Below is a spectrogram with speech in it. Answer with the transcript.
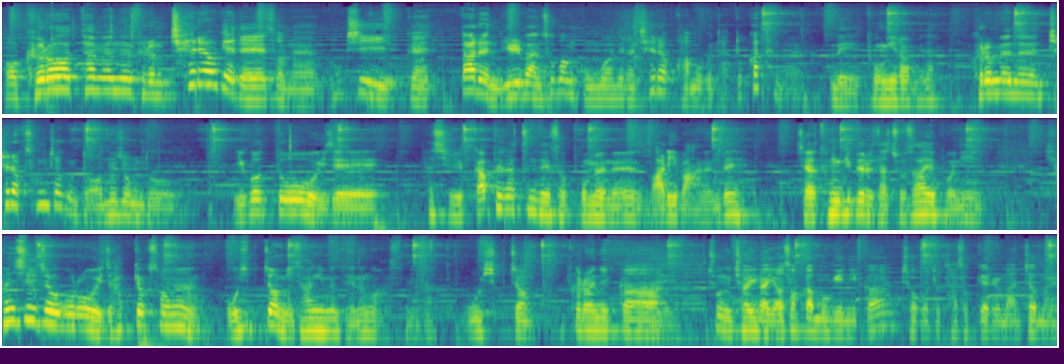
어, 그렇다면은 그럼 체력에 대해서는 혹시 그냥 다른 일반 소방 공무원이랑 체력 과목은 다 똑같은가요? 네, 동일합니다. 그러면은 체력 성적은 또 어느 정도 이것도 이제 사실 카페 같은 데서 보면은 말이 많은데 제가 동기들을 다 조사해 보니 현실적으로 이제 합격선은 50점 이상이면 되는 것 같습니다. 50점 그러니까 네. 총 저희가 여섯 과목이니까 적어도 다섯 개를 만점을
